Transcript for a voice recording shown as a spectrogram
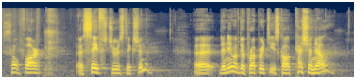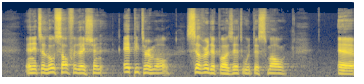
so far a safe jurisdiction. Uh, the name of the property is called Cachinal, and it's a low sulfidation epithermal silver deposit with a small uh,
